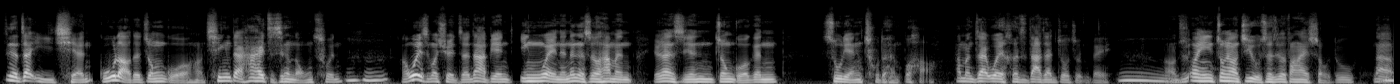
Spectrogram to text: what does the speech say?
这个在以前古老的中国哈，清代它还只是个农村。嗯哼，啊，为什么选择那边？因为呢，那个时候他们有段时间中国跟苏联处得很不好，他们在为核子大战做准备。嗯，啊，就万一重要基础设施放在首都，那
